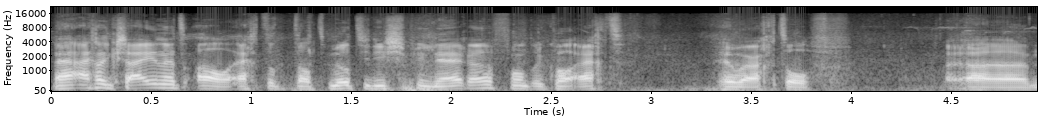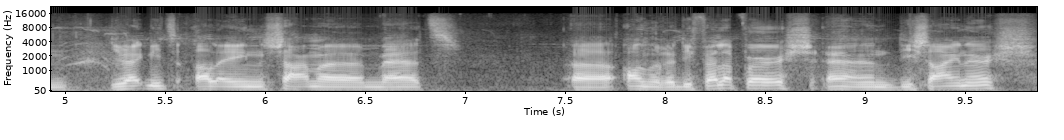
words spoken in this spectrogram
nou, eigenlijk zei je het al, echt dat, dat multidisciplinaire vond ik wel echt heel erg tof. Ehm, je werkt niet alleen samen met eh, andere developers en designers,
